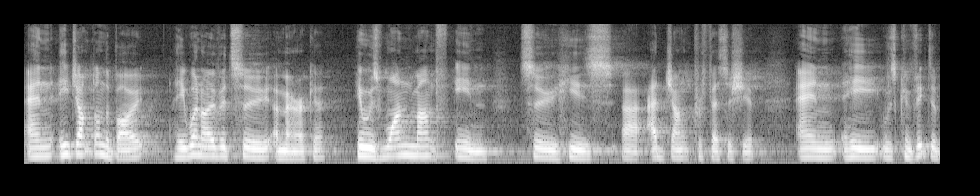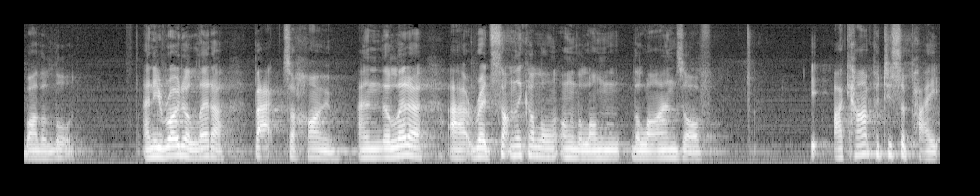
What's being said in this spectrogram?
And he jumped on the boat he went over to America. He was one month in to his uh, adjunct professorship and he was convicted by the Lord. And he wrote a letter back to home. And the letter uh, read something along, along the lines of I can't participate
